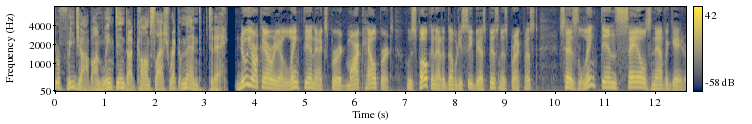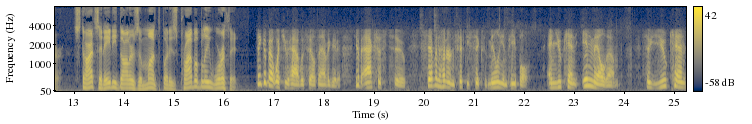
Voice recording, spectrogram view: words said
your free job on linkedin.com slash recommend today. New York area LinkedIn expert Mark Halpert, who's spoken at a WCBS Business Breakfast, says LinkedIn Sales Navigator starts at $80 a month but is probably worth it. Think about what you have with Sales Navigator. You have access to 756 million people, and you can email them. So you can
